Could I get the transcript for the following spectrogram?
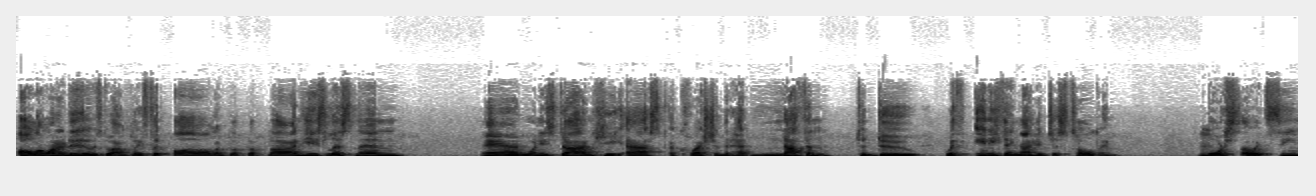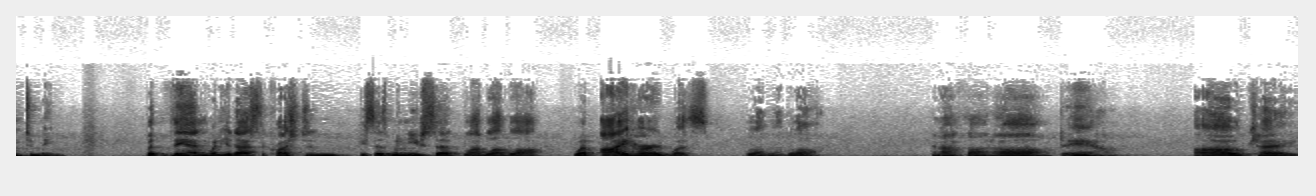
All I want to do is go out and play football and blah, blah, blah. And he's listening. And when he's done, he asked a question that had nothing to do with anything I had just told him, hmm. or so it seemed to me. But then when he'd asked the question, he says, when you said blah, blah, blah, what I heard was blah, blah, blah. And I thought, oh, damn. Okay.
